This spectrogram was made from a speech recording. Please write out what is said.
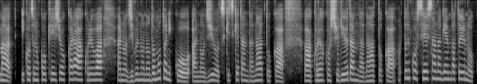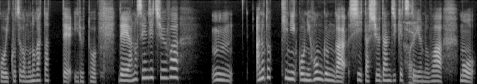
まあ、遺骨のこう形状からこれはあの自分の喉元にこうあの銃を突きつけたんだなとかあこれはこう手榴弾だなとか本当にこう凄惨な現場というのをこう遺骨が物語っていると。であの戦時中は、うん、あの時にこう日本軍が敷いた集団自決というのは、はい、も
